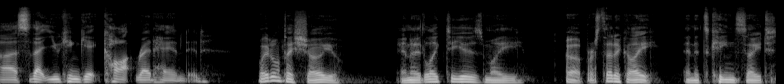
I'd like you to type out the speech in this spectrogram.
uh, so that you can get caught red handed. Why don't I show you? And I'd like to use my uh, prosthetic eye and its keen sight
